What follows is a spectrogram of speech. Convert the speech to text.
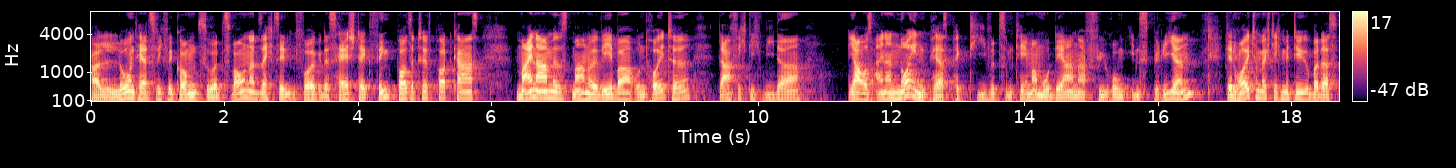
Hallo und herzlich willkommen zur 216. Folge des Hashtag Think Positive Podcast. Mein Name ist Manuel Weber und heute darf ich dich wieder ja aus einer neuen Perspektive zum Thema moderner Führung inspirieren. Denn heute möchte ich mit dir über das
